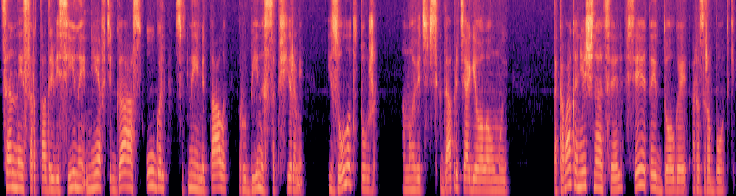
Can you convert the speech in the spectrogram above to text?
Ценные сорта древесины, нефть, газ, уголь, цветные металлы, рубины с сапфирами – и золото тоже. Оно ведь всегда притягивало умы. Такова конечная цель всей этой долгой разработки.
